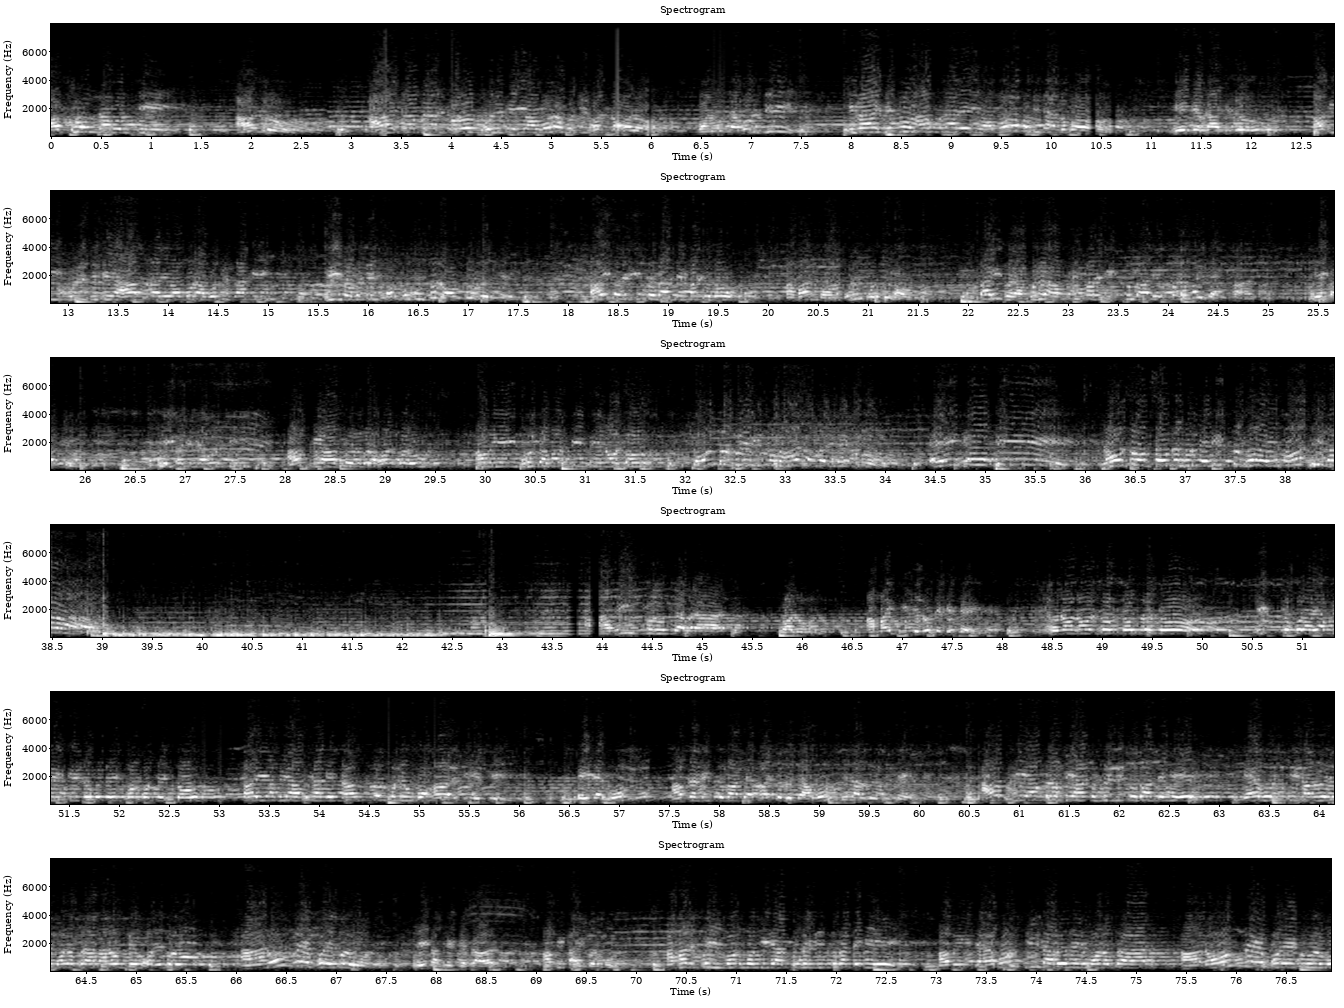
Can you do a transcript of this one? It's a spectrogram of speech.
এখন দাবলটি আসো। আজ আপনার গরম ধরে এই অমরাবতী ধন্য হলো। গরম দাবলটি এবার যেন আপনার এই অমরাবতী ডাকব এই যে রাজ্য আমি শুনেছি যে আপনার এই অমরাবতী নাকি এই জগতের সর্বশ্রেষ্ঠ রত্ন রয়েছে। তাই তার কিন্তু না দেখার জন্য আমার মন করে করতে হবে তাই দয়া করে আপনি তার মৃত্যু না দেখবার আমায় দেখান। ঠিক আছে। ঠিক আছে যেমন আপনি আসন গ্রহণ করুন। আমি এই ভূত আমার দিকে নজর চন্দ্র করে মৃত্যুদান আপনাকে দেখাবো নজর করে শোনো নর্দক চন্দ্রচোর নিত্য আমি বীরজগতের সর্বশ্রেষ্ঠ। তাই আমি আপনাকে কাস্তর বলে উপহার দিয়েছি। যেমন সিনাল রয়েছে আপনি আমরা আকর্ষণ নৃত্যগান দেখে কেমন সিনালের মনোপ্রাণ আনন্দে ভরে তুলুন, আনন্দে ভরে তুলুন ঠিক আছে আমি তাই করব। আমার সেই মর্মজির আকর্ষণ নৃত্যগান দেখে আমি যেমন সিনালের মনোপ্রাণ আনন্দে ভরে তুলব।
